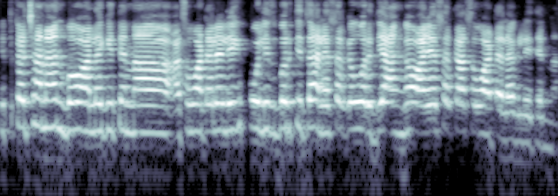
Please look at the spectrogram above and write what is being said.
इतका छान अनुभव आला की त्यांना असं वाटायला लागलं की पोलीस भरती झाल्यासारखं वर्दी अंगावर आल्यासारखं असं वाटायला लागले त्यांना.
